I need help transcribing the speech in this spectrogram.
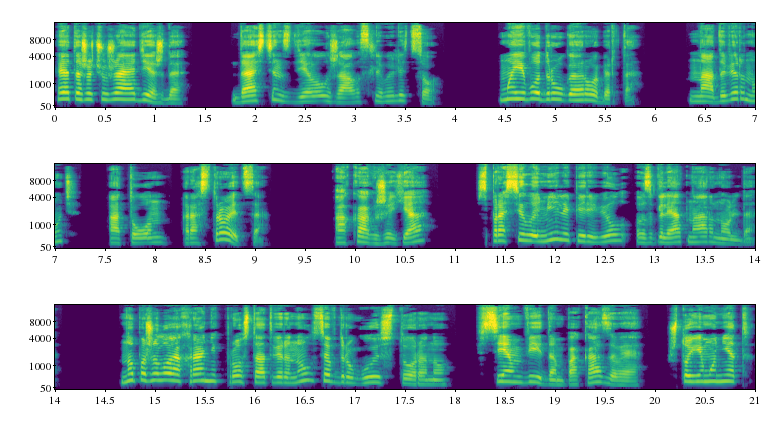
«Это же чужая одежда!» Дастин сделал жалостливое лицо. «Моего друга Роберта. Надо вернуть, а то он расстроится». «А как же я?» — спросил Эмиль и перевел взгляд на Арнольда. Но пожилой охранник просто отвернулся в другую сторону, всем видом показывая, что ему нет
